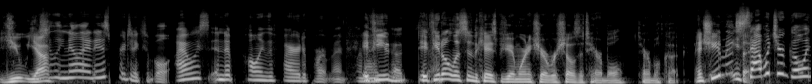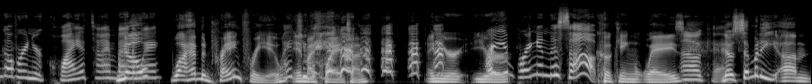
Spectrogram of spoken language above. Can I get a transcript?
You yeah. Actually, no, that is predictable. I always end up calling the fire department. If I you cook, if you don't listen to the KSBJ morning show, Rochelle's a terrible terrible cook, and she admits Is it. that what you're going over in your quiet time, by the no, way? well, I have been praying for you Why'd in you- my quiet time, and your Why are you bringing this up? cooking ways. Okay. No, somebody um,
